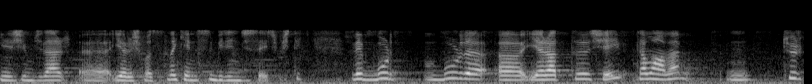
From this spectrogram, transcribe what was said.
Girişimciler e, yarışmasında kendisini birinci seçmiştik. Ve bur- burada e, yarattığı şey tamamen Türk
